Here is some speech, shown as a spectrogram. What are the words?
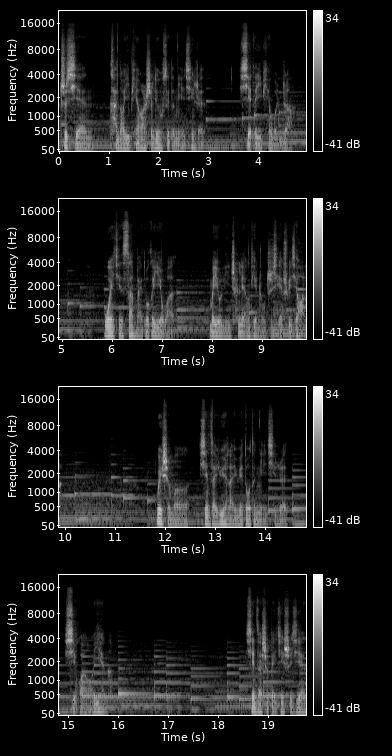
之前看到一篇二十六岁的年轻人写的一篇文章，我已经三百多个夜晚。没有凌晨两点钟之前睡觉了。为什么现在越来越多的年轻人喜欢熬夜呢？现在是北京时间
